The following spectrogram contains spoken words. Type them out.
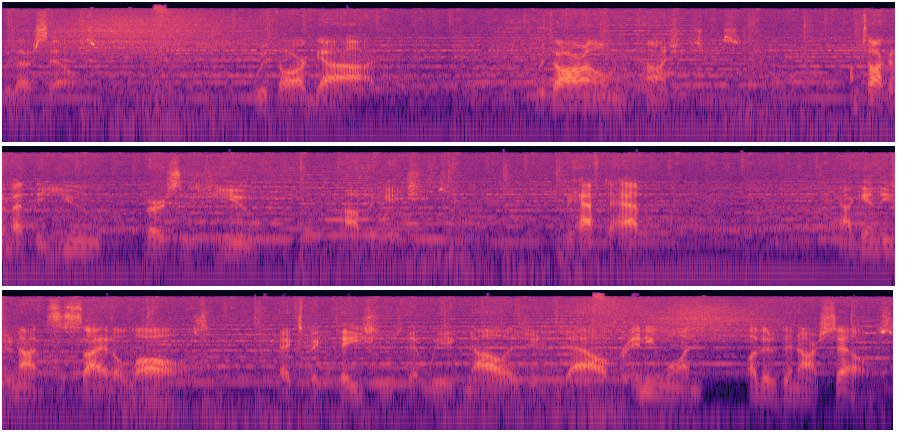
with ourselves, with our God, with our own consciousness. I'm talking about the you versus you obligations. We have to have them. Now, again, these are not societal laws, expectations that we acknowledge and endow for anyone other than ourselves.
